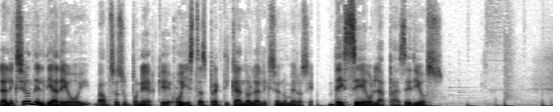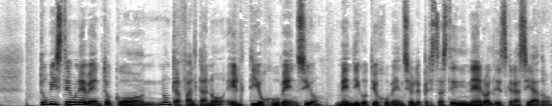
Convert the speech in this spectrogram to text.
La lección del día de hoy, vamos a suponer que hoy estás practicando la lección número 100. Deseo la paz de Dios. Tuviste un evento con, nunca falta, ¿no? El tío Juvencio, mendigo tío Juvencio, le prestaste dinero al desgraciado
